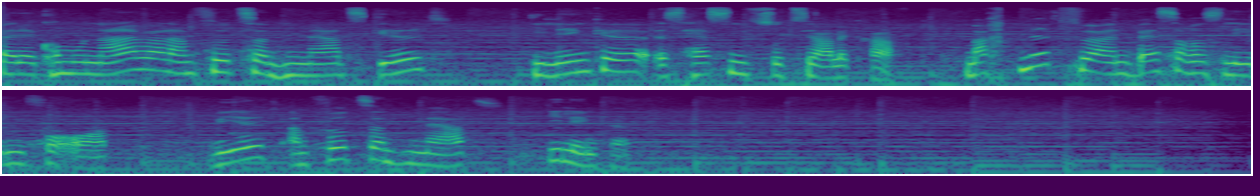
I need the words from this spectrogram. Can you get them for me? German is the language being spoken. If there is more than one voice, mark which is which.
Speaker 1: Bei der Kommunalwahl am 14. März gilt, die Linke ist Hessens soziale Kraft. Macht mit für ein besseres Leben vor Ort. Wählt am 14. März die Linke.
